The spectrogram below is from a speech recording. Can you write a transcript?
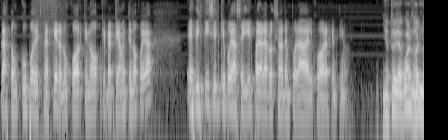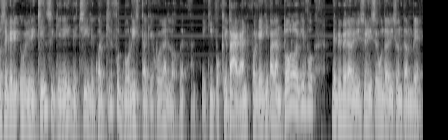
gasta un cupo de extranjero en un jugador que, no, que prácticamente no juega. Es difícil que pueda seguir para la próxima temporada el jugador argentino. Yo estoy de acuerdo, él no se quiere. ¿Quién se quiere ir de Chile? Cualquier futbolista que juega en los equipos que pagan, porque aquí pagan todos los equipos de primera división y segunda división también.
